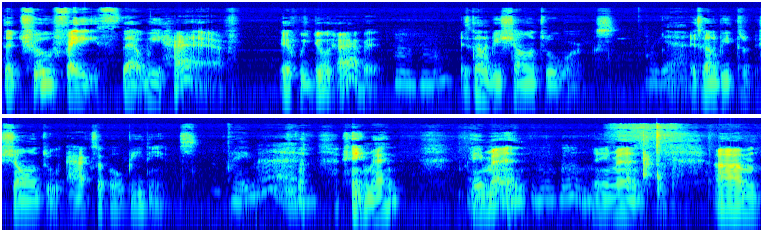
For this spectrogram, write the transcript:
the true faith that we have, if we do have it, Mm-hmm. is going to be shown through works. Yeah. It's going to be th- shown through acts of obedience. Amen. Amen. Amen. Mm-hmm. Amen. Um,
